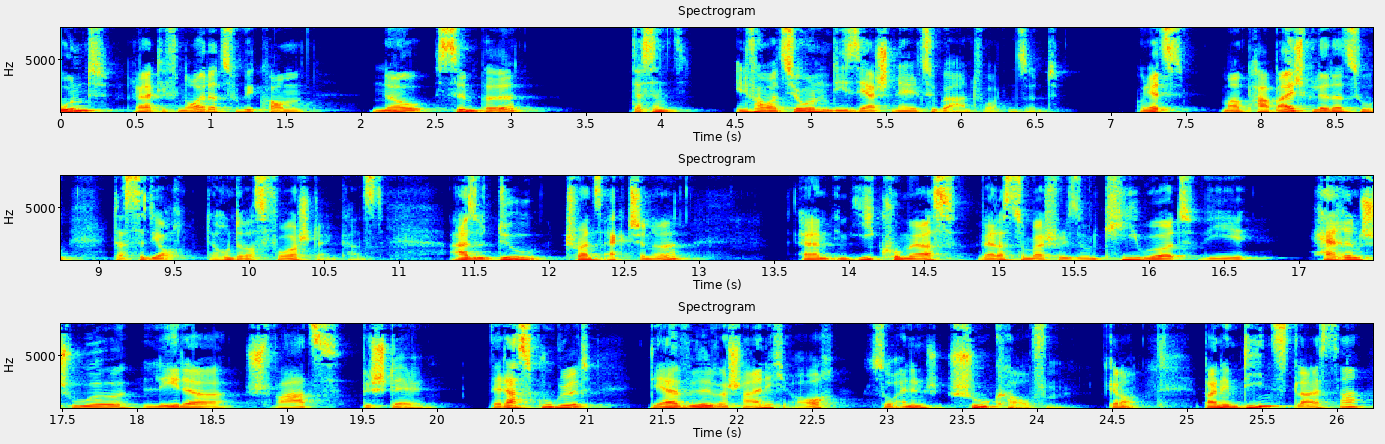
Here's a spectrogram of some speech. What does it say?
Und relativ neu dazugekommen, No Simple. Das sind Informationen, die sehr schnell zu beantworten sind. Und jetzt mal ein paar Beispiele dazu, dass du dir auch darunter was vorstellen kannst. Also Do Transactional. Ähm, Im E-Commerce wäre das zum Beispiel so ein Keyword wie Herrenschuhe, Leder, Schwarz bestellen. Wer das googelt, der will wahrscheinlich auch so einen Schuh kaufen. Genau. Bei einem Dienstleister,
